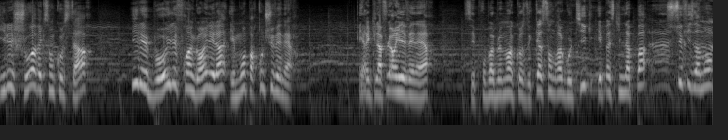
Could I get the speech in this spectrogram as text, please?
il, est chaud avec son costard. Il est beau, il est fringant, il est là. Et moi par contre je suis vénère. Eric Lafleur il est vénère. C'est probablement à cause de Cassandra Gothic et parce qu'il n'a pas suffisamment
